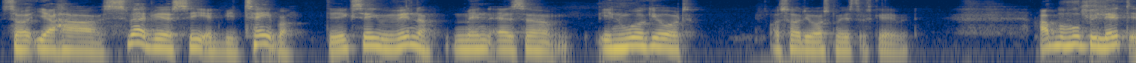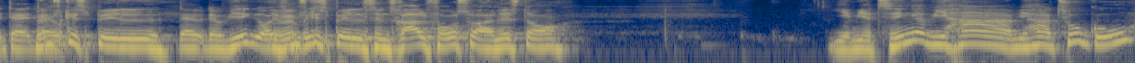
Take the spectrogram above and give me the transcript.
Så jeg har svært ved at se, at vi taber. Det er ikke sikkert, vi vinder, men altså en uafgjort, og så er det jo også mesterskabet. Apropos billet, der, der, Hvem skal spille, der, der er virkelig ja, hvem skal spille central forsvar næste år? Jamen, jeg tænker, vi har, vi har to gode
